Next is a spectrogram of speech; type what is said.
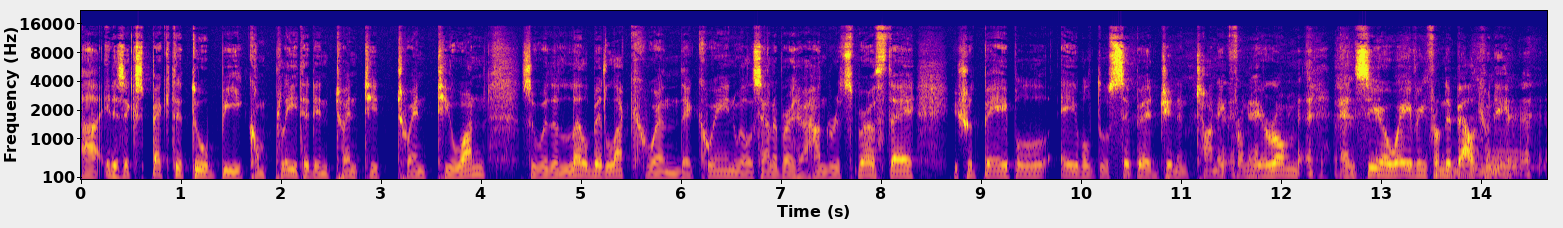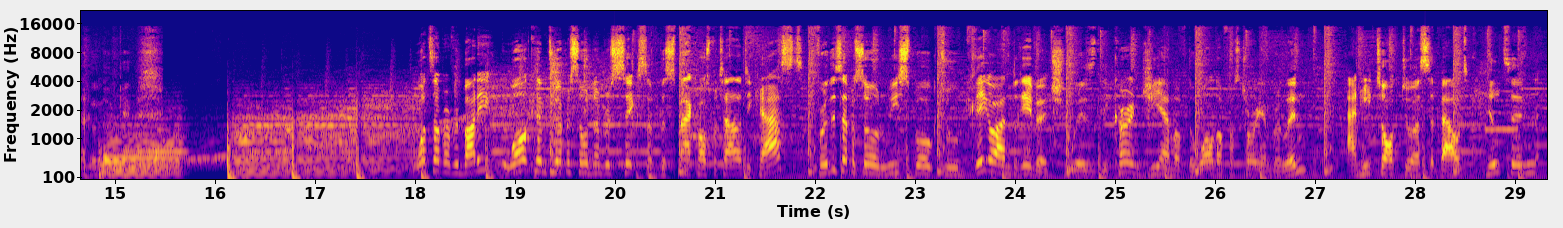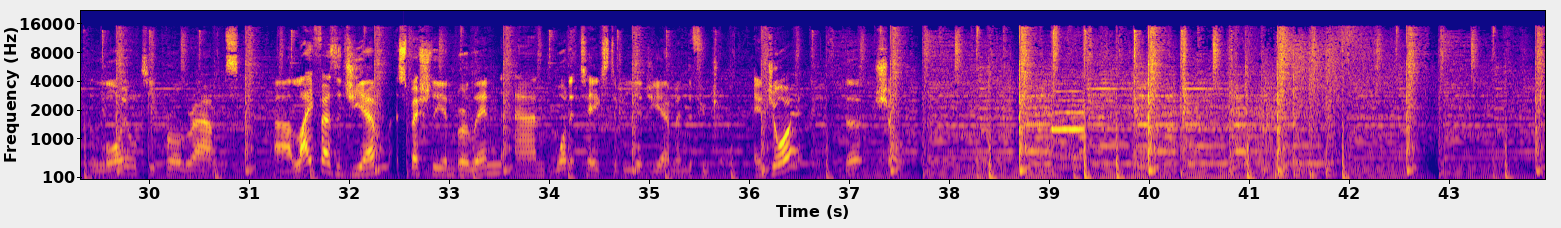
Uh, it is expected to be completed in 2021. So, with a little bit luck, when the Queen will celebrate her 100th birthday, you should be able able to sip a gin and tonic from your room and see her waving from the balcony. okay. What's up, everybody? Welcome to episode number six of the Smack Hospitality Cast. For this episode, we spoke to Gregor Andrewicz, who is the current GM of the Waldorf Astoria in Berlin, and he talked to us about Hilton loyalty programs, uh, life as a GM, especially in Berlin, and what it takes to be a GM in the future. Enjoy the show.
